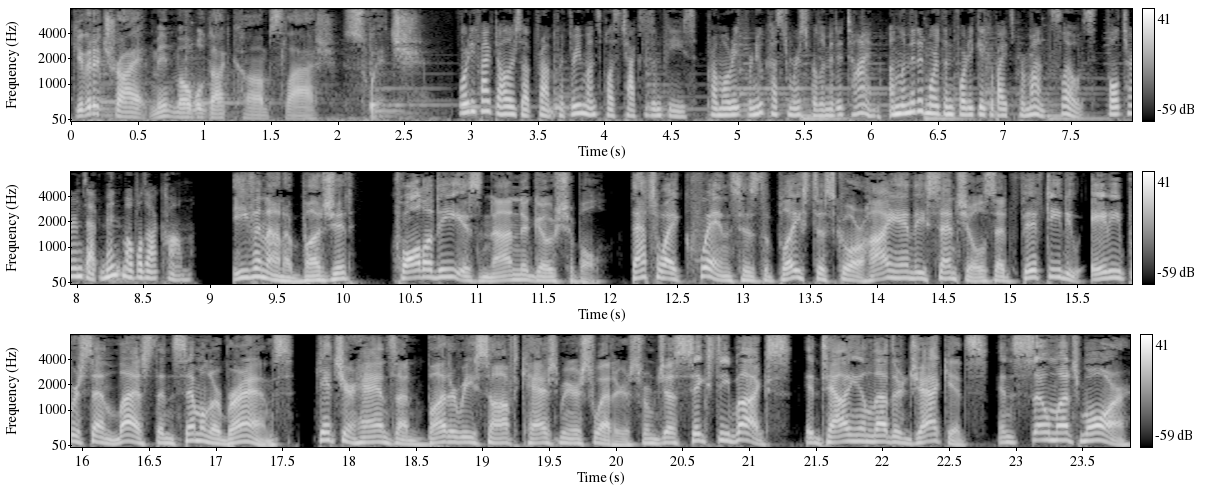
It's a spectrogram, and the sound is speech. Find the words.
Give it a try at mintmobile.com slash switch. $45 upfront for three months plus taxes and fees. Promote for new customers for limited time. Unlimited more than 40 gigabytes per month. Slows. Full terms at mintmobile.com. Even on a budget, quality is non-negotiable. That's why Quince is the place to score high-end essentials at 50 to 80% less than similar brands. Get your hands on buttery soft cashmere sweaters from just 60 bucks, Italian leather jackets, and so much more.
